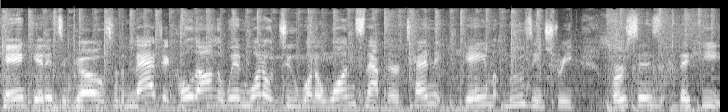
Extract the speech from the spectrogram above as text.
Can't get it to go. So the Magic hold on the win 102-101, snap their 10-game losing streak versus the Heat.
